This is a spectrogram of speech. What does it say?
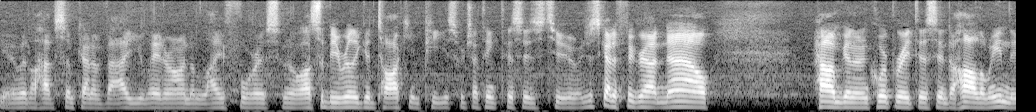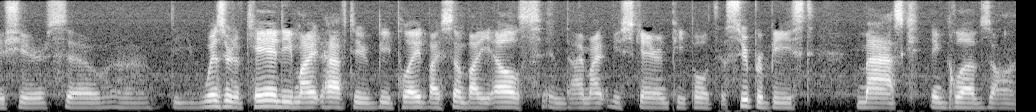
You know, it'll have some kind of value later on in life for us, and it'll also be a really good talking piece, which I think this is too. I just got to figure out now how I'm going to incorporate this into Halloween this year. So uh, the Wizard of Candy might have to be played by somebody else, and I might be scaring people with the Super Beast mask and gloves on.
